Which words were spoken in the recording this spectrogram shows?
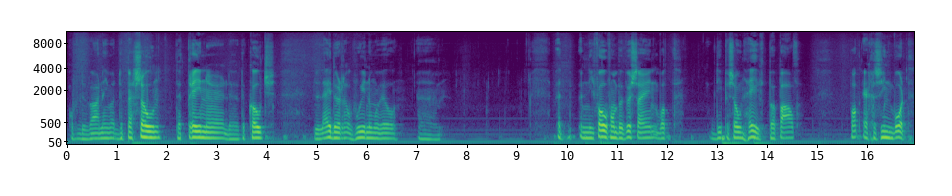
Of de waarnemer, de persoon, de trainer, de, de coach, de leider, of hoe je het noemen wil. Uh, het niveau van bewustzijn wat die persoon heeft bepaalt wat er gezien wordt.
